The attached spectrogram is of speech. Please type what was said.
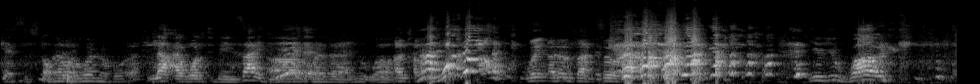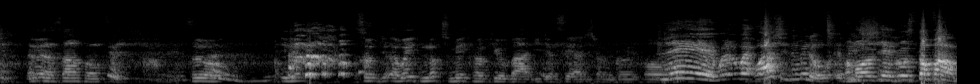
gets to stop. Now I it. wonder what. Now I want to be inside you. Oh, yeah. brother, you wow. And- and- What? Wait, I don't understand. So you you wow. let me understand something. So you know, so uh, a way not to make her feel bad, you just say, I just want to go. Oh, Yeah. Wait, wait, while she's in the middle, if I'm it's on, shit, go stop him.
